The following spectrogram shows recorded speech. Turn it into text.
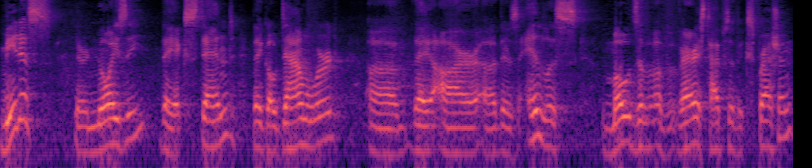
Midas, they're noisy, they extend, they go downward, um, they are, uh, there's endless modes of, of, various types of expression.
